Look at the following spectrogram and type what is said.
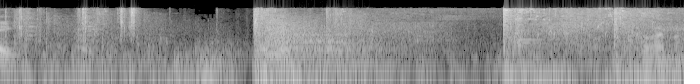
D. Where are you? Go ahead, man.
